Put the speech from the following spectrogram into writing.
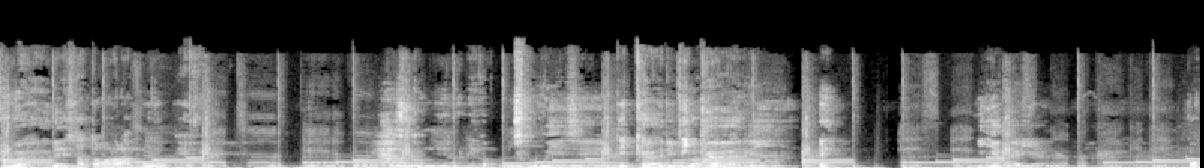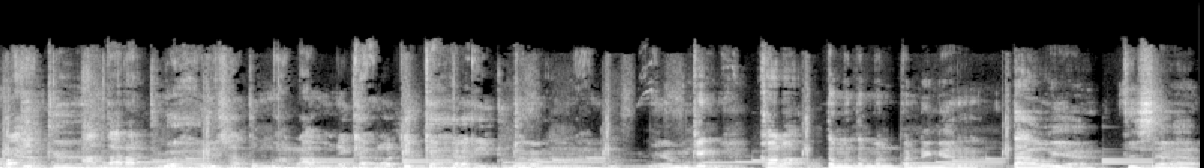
dua hari satu malam ya? Pak? aku ngira kok suwi sih? Tiga hari tiga hari. Eh iya gak ya? Pokoknya Tiga. antara dua hari satu malam nih kalau tiga hari dua, dua malam. malam. Ya mungkin kalau teman-teman pendengar tahu ya bisa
